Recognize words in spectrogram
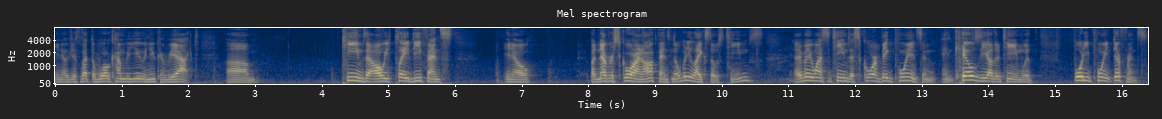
You know, just let the world come to you and you can react. Um, teams that always play defense, you know, but never score on offense, nobody likes those teams. Everybody wants the teams that score big points and, and kills the other team with 40 point difference.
